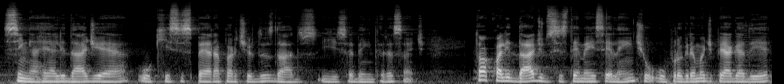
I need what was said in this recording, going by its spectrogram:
sim, a realidade é o que se espera a partir dos dados. E isso é bem interessante. Então a qualidade do sistema é excelente. O, o programa de PhD,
